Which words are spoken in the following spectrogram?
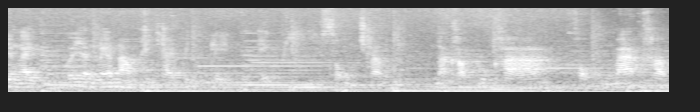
ยังไงผมก็ยังแนะนำให้ใช้เป็นเกรด FPD 2ชั้นนะครับ ลูกค้าขอบคุณมากครับ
